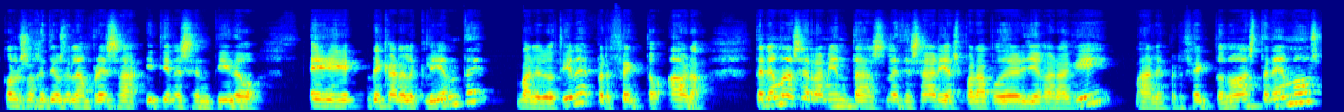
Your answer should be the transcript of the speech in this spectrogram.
con los objetivos de la empresa y tiene sentido eh, de cara al cliente? Vale, lo tiene, perfecto. Ahora, ¿tenemos las herramientas necesarias para poder llegar aquí? Vale, perfecto. ¿No las tenemos?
